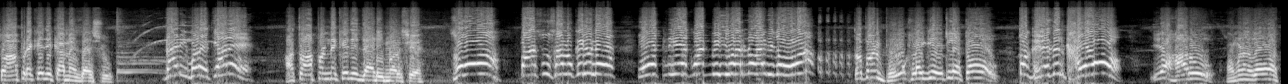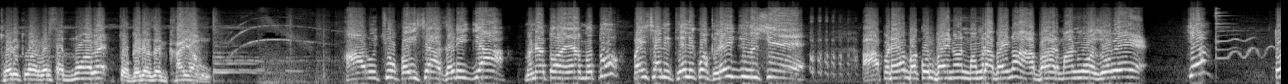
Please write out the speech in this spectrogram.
તો આપણે કેદી કામે જઈશું? દાડી મળે ત્યારે. હા તો આપણને કેદી દાડી મળશે? જો પાછું ચાલુ કર્યું ને એક ની એક વાત બીજી વાર નો આવી દો તો પણ ભૂખ લાગી એટલે તો. તો ઘરે જઈને ખાઈ આવો. એ હારું. હમણાં જો થોડીક વાર વરસાદ ન આવે તો ઘરે જઈને ખાઈ આવું. હારું છું પૈસા જડી ગયા. મને તો એમ હતું પૈસાની થેલી કોક લઈ ગયું છે. આપણે બકુલભાઈ નો મમરાભાઈ નો આભાર માનવો જોવે. કેમ? તો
